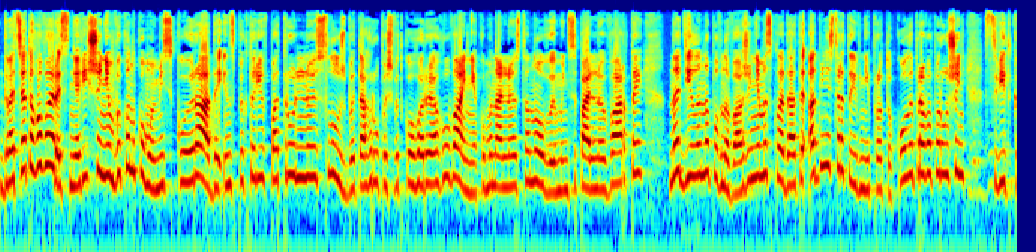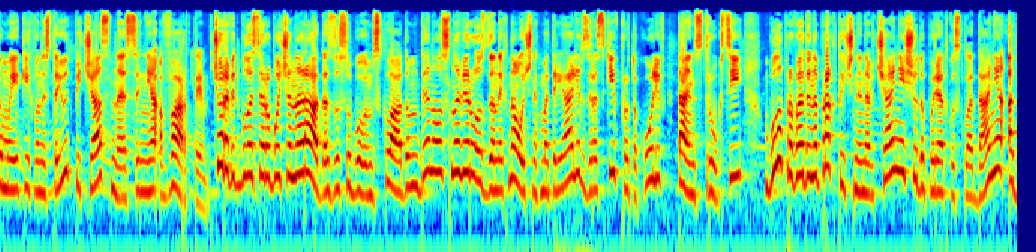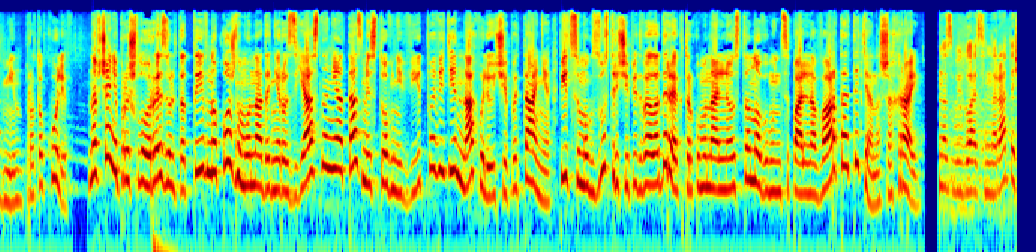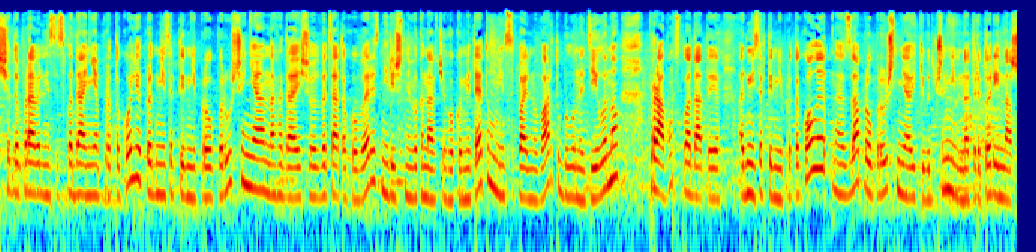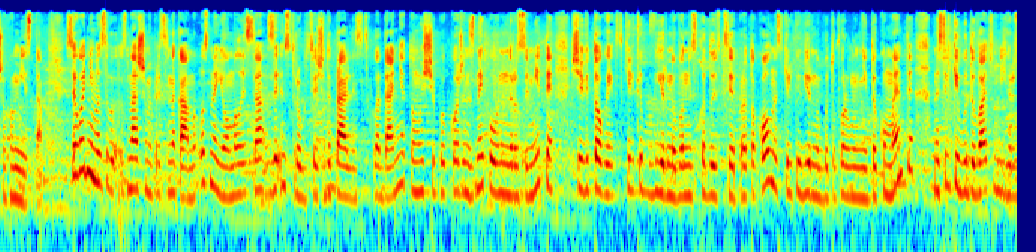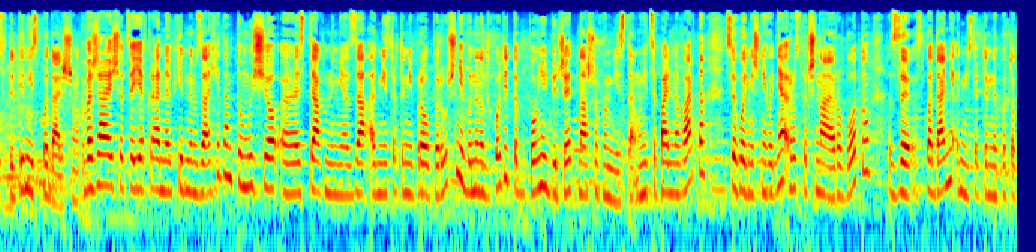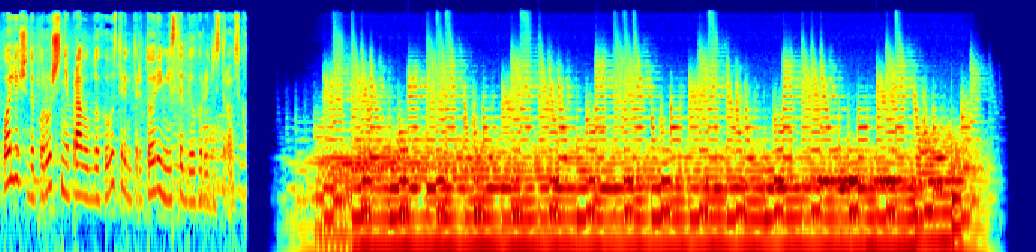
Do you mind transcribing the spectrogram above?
20 вересня рішенням виконкому міської ради, інспекторів патрульної служби та групи швидкого реагування комунальної установи і муніципальної варти наділено повноваженнями складати адміністративні протоколи правопорушень, свідками яких вони стають під час несення варти. Вчора відбулася робоча нарада з особовим складом, де на основі розданих наочних матеріалів, зразків протоколів та інструкцій було проведено практичне навчання щодо порядку складання адмінпротоколів. Навчання пройшло результативно, кожному надані роз'яснення та змістовні відповіді на хвилюючі питання. Підсумок зустрічі підвела директор комунальної установи муніципальна варта Тетяна Шахрай. У нас відбулася нарада щодо правильності складання протоколів про адміністративні правопорушення. Нагадаю, що 20 вересня рішенням виконавчого комітету муніципальну варту було наділено правом складати адміністративні протоколи е, за правопорушення, які будуть вчинені на території нашого міста. Сьогодні ми з з нашими працівниками ознайомилися з інструкцією щодо правильності складання, тому що кожен з них повинен розуміти, що від того, як скільки вірно вони складуть цей протокол, наскільки вірно будуть оформлені документи, настільки буде бачені їх результативність подальшому. Вважаю, що це є вкрай необхідним західом, тому що е, стягнення за адміністративні правопорушення вони надходять та поповнюють бюджет нашого міста. Муніципальна варта сьогоднішнього дня розпочинає роботу з складання адміністративних протоколів щодо порушення правил благоустрою на території міста Білгород-Дністровського.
